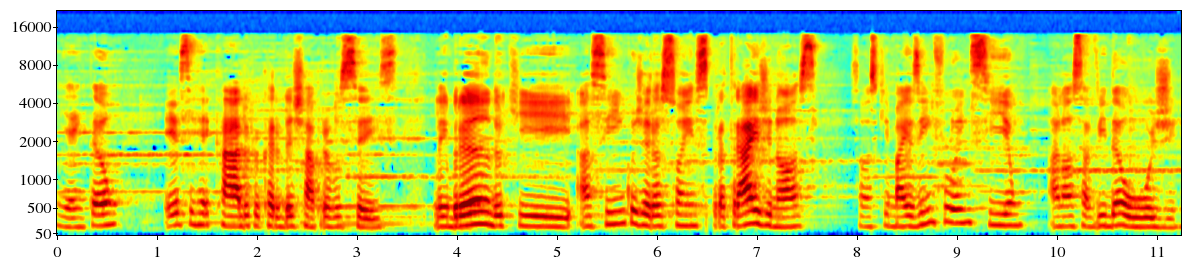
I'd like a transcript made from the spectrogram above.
E é então esse recado que eu quero deixar para vocês. Lembrando que as cinco gerações para trás de nós são as que mais influenciam a nossa vida hoje.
